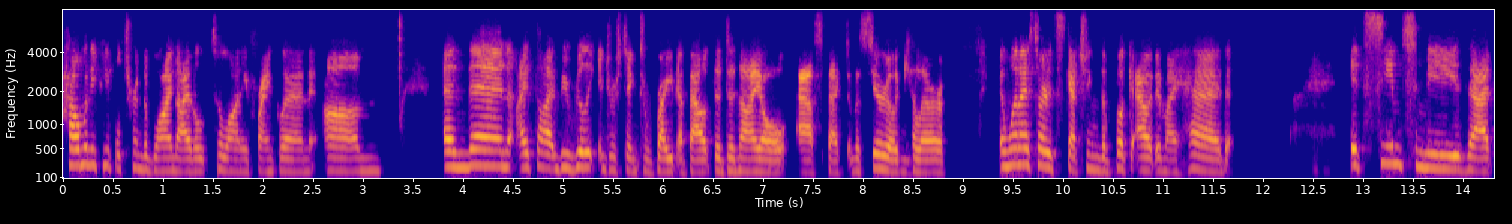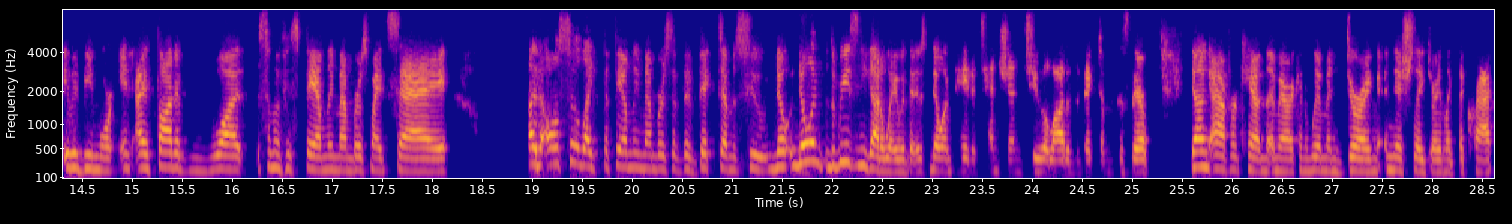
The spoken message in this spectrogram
how many people turned a blind eye to lonnie franklin um, and then i thought it'd be really interesting to write about the denial aspect of a serial mm. killer. And when i started sketching the book out in my head it seemed to me that it would be more in, i thought of what some of his family members might say. And also like the family members of the victims who no no one the reason he got away with it is no one paid attention to a lot of the victims because they're young African American women during initially during like the crack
